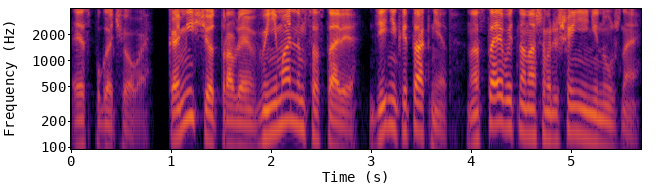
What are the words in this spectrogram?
С. Пугачева. Комиссию отправляем в минимальном составе. Денег и так нет. Настаивать на нашем решении не нужно.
